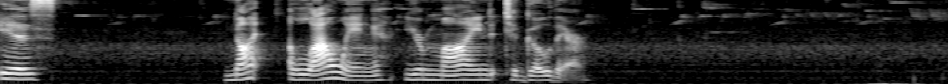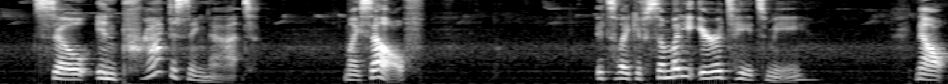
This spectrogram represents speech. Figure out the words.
is not allowing your mind to go there. So, in practicing that myself, it's like if somebody irritates me, now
